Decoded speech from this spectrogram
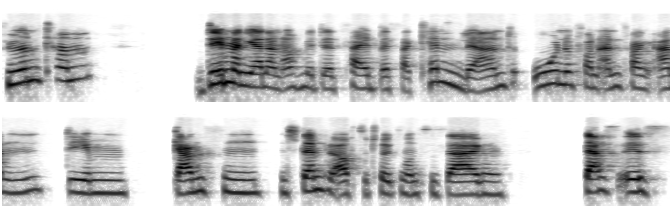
führen kann den man ja dann auch mit der Zeit besser kennenlernt, ohne von Anfang an dem Ganzen einen Stempel aufzudrücken und zu sagen, das ist,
